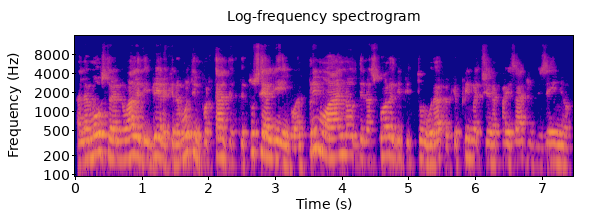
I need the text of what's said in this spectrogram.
alla mostra annuale di Brera, che era molto importante perché tu sei allievo al primo anno della scuola di pittura, perché prima c'era paesaggio, disegno,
